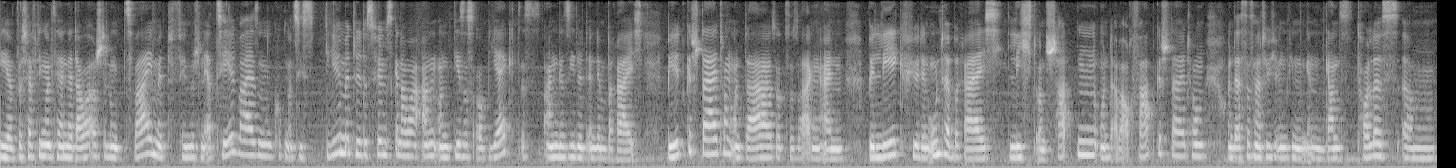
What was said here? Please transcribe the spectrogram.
Wir beschäftigen uns ja in der Dauerausstellung 2 mit filmischen Erzählweisen, gucken uns die Stilmittel des Films genauer an und dieses Objekt ist angesiedelt in dem Bereich Bildgestaltung und da sozusagen ein Beleg für den Unterbereich Licht und Schatten und aber auch Farbgestaltung. Und da ist das natürlich irgendwie ein, ein ganz tolles, ähm,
